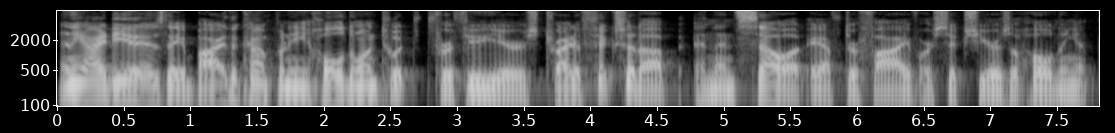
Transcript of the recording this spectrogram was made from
And the idea is they buy the company, hold on to it for a few years, try to fix it up, and then sell it after five or six years of holding it.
